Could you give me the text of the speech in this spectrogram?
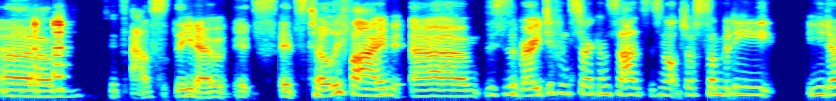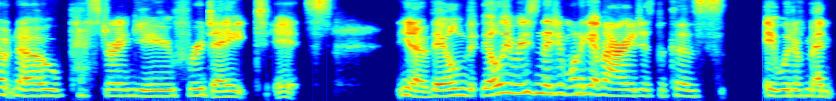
Um, it's absolutely, you know, it's it's totally fine. Um, this is a very different circumstance. It's not just somebody you don't know pestering you for a date. It's, you know, the only the only reason they didn't want to get married is because it would have meant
